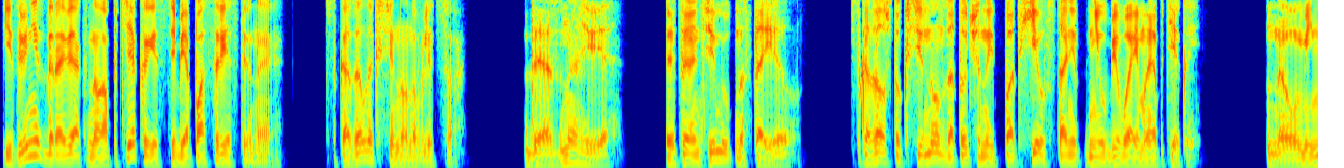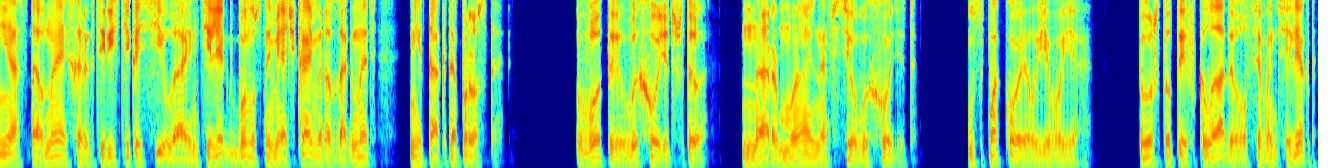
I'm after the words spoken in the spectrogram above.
«Извини, здоровяк, но аптека из тебя посредственная», — сказал Ксенону в лицо. «Да, знаю я. Это антинут настоял. Сказал, что ксенон, заточенный под хил, станет неубиваемой аптекой. Но у меня основная характеристика силы, а интеллект бонусными очками разогнать не так-то просто. Вот и выходит, что «Нормально все выходит», — успокоил его я. «То, что ты вкладывался в интеллект,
